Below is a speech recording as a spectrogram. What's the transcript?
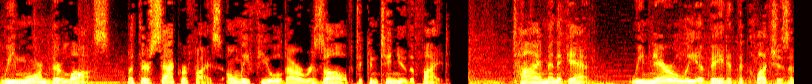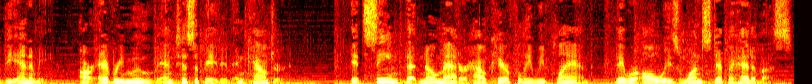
We mourned their loss, but their sacrifice only fueled our resolve to continue the fight. Time and again, we narrowly evaded the clutches of the enemy, our every move anticipated and countered. It seemed that no matter how carefully we planned, they were always one step ahead of us.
